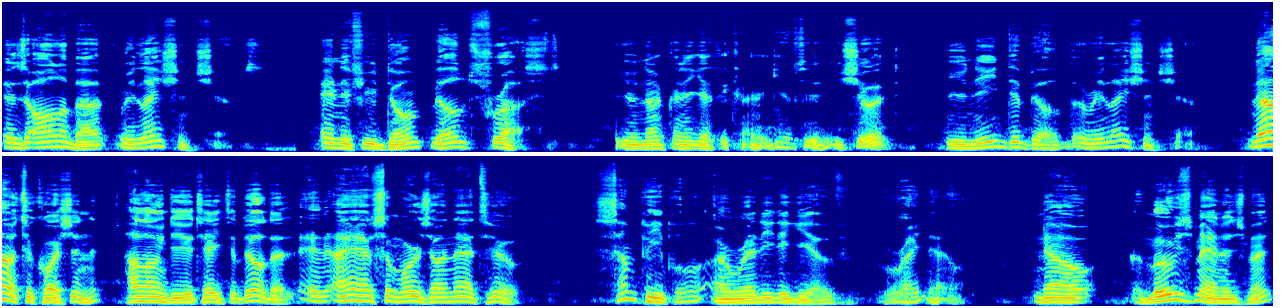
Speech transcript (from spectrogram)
is all about relationships. And if you don't build trust, you're not going to get the kind of gift you should. You need to build the relationship. Now it's a question, how long do you take to build it? And I have some words on that too. Some people are ready to give right now. Now, moves management,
